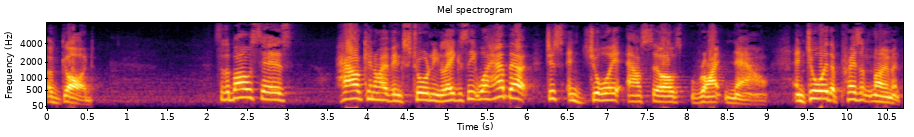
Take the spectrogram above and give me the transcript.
of God. So the Bible says how can I have an extraordinary legacy? Well, how about just enjoy ourselves right now Enjoy the present moment.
